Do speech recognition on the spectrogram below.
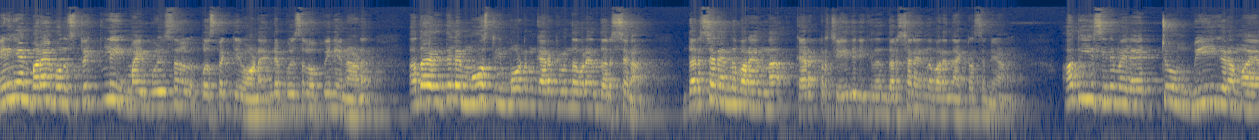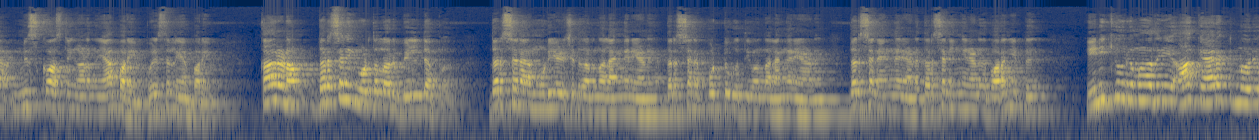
എനിക്ക് ഞാൻ പറയാൻ പോകുന്നത് സ്ട്രിക്ട്ലി മൈ പേഴ്സണൽ പെർസ്പെക്റ്റീവ് ആണ് എന്റെ പേഴ്സണൽ ഒപ്പീനിയൻ ആണ്. അതായത് ഇതിലെ മോസ്റ്റ് ഇമ്പോർട്ടന്റ് ക്യാരക്ടർ എന്ന് പറയുന്നത് ദർശന. ദർശൻ എന്ന് പറയുന്ന ക്യാരക്ടർ ചെയ്തിരിക്കുന്നത് ദർശന എന്ന് പറയുന്ന ആക്ട്രസ് തന്നെയാണ്. അത് ഈ സിനിമയിലെ ഏറ്റവും ഭീകരമായ മിസ് കാസ്റ്റിംഗ് ആണെന്ന് ഞാൻ പറയും പേഴ്സണലി ഞാൻ പറയും. കാരണം ദർശനയ്ക്ക് കൊടുത്തുള്ള ഒരു ബിൽഡപ്പ് ദർശന മുടിയഴിച്ചിട്ട് നടന്നാൽ അങ്ങനെയാണ്. ദർശന പൊട്ടുകുത്തി വന്നാൽ അങ്ങനെയാണ്. ദർശൻ എങ്ങനെയാണ്? ദർശൻ ഇങ്ങനെയാണെന്ന് പറഞ്ഞിട്ട് എനിക്ക് ഒരുമാതിരി ആ ക്യാരക്ടറിന് ഒരു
